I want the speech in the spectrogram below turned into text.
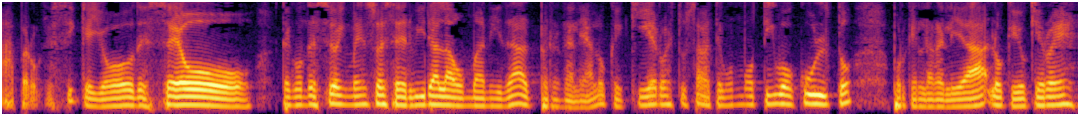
Ah, pero que sí que yo deseo tengo un deseo inmenso de servir a la humanidad, pero en realidad lo que quiero es, tú sabes, tengo un motivo oculto, porque en la realidad lo que yo quiero es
